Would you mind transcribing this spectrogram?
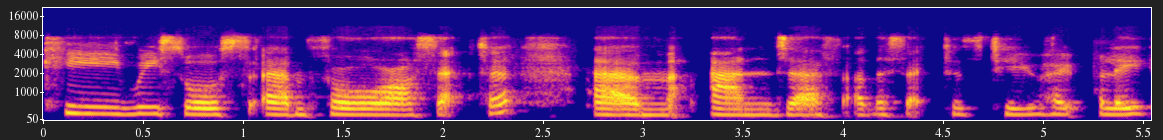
key resource um, for our sector um, and uh, for other sectors too, hopefully.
